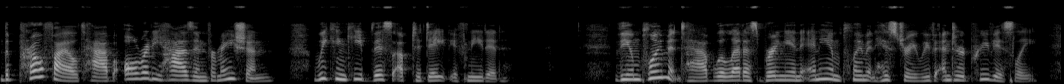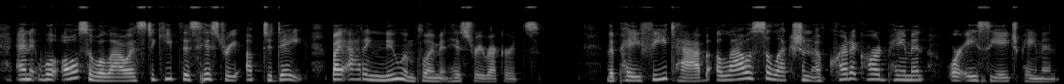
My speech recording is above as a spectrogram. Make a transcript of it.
The Profile tab already has information. We can keep this up to date if needed. The Employment tab will let us bring in any employment history we've entered previously, and it will also allow us to keep this history up to date by adding new employment history records. The Pay Fee tab allows selection of credit card payment or ACH payment.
